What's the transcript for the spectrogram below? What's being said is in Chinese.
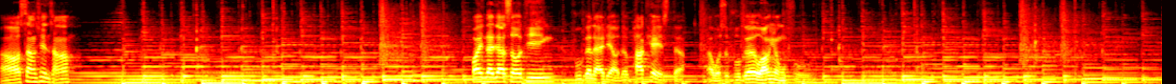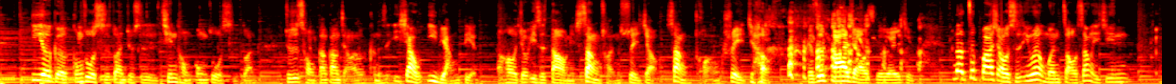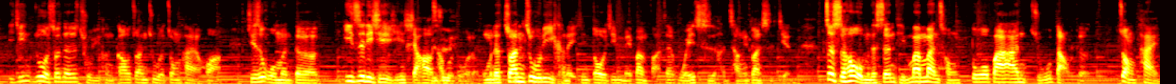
好，上现场哦！欢迎大家收听福哥来了的 Podcast 啊，我是福哥王永福。第二个工作时段就是青铜工作时段，就是从刚刚讲到，可能是一下午一两点，然后就一直到你上床睡觉，上床睡觉，也是八小时为主。那这八小时，因为我们早上已经。已经，如果说真的是处于很高专注的状态的话，其实我们的意志力其实已经消耗差不多了，我们的专注力可能已经都已经没办法再维持很长一段时间。这时候，我们的身体慢慢从多巴胺主导的状态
